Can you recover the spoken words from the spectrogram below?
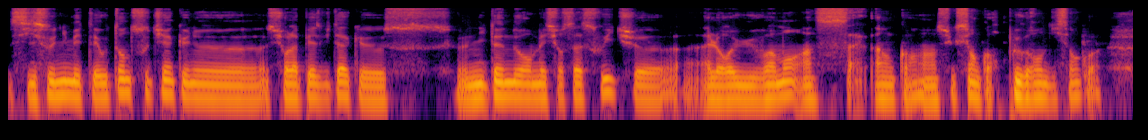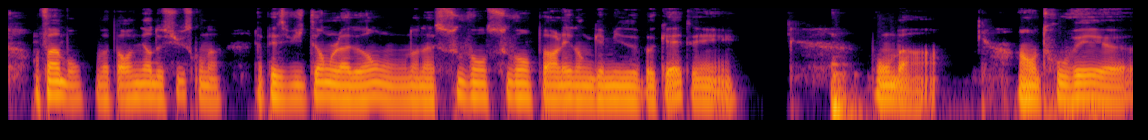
si Sony mettait autant de soutien que sur la PS Vita que Nintendo en met sur sa Switch, elle aurait eu vraiment un, encore un succès encore plus grandissant quoi. Enfin bon, on va pas revenir dessus parce qu'on a la PS Vita, on l'a dedans, on en a souvent souvent parlé dans Game in the Pocket et bon bah à en trouver euh,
